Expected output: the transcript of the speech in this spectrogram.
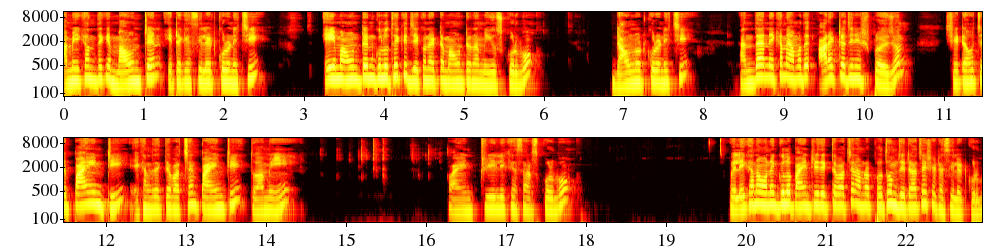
আমি এখান থেকে মাউন্টেন এটাকে সিলেক্ট করে নিচ্ছি। এই মাউন্টেনগুলো থেকে যে কোনো একটা মাউন্টেন আমি ইউজ করব। ডাউনলোড করে নিচ্ছি। অ্যান্ড দেন এখানে আমাদের আরেকটা জিনিস প্রয়োজন, সেটা হচ্ছে পাইন টি এখানে দেখতে পাচ্ছেন পাইন টি তো আমি পাইন ট্রি লিখে সার্চ করব। ওয়েল এখানে অনেকগুলো পাইন ট্রি দেখতে পাচ্ছেন। আমরা প্রথম যেটা আছে সেটা সিলেক্ট করব।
